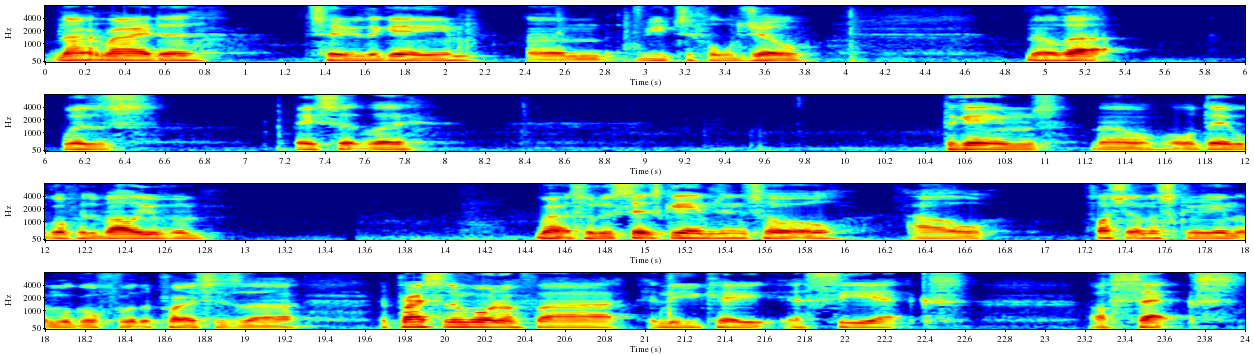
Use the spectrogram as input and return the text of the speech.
Knight Rider 2, the game, and Viewtiful Joe. Now that was basically the games now. We'll do, we'll go for the value of them. Right, so there's six games in total. I'll flash it on the screen and we'll go through what the prices are. The prices I'm going off are in the UK a CX or SEX.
